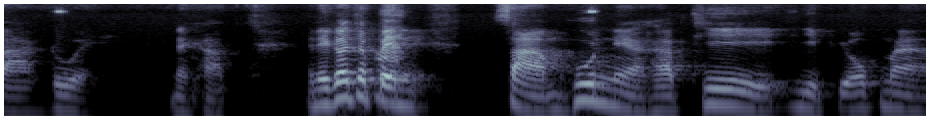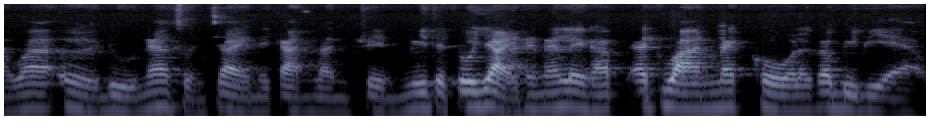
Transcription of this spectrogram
ตาร์ด้วยนะครับอันนี้ก็จะเป็น 3 หุ้นเนี่ยครับที่หยิบยกมาว่าเออดูน่าสนใจในการรันเทรนมีแต่ตัวใหญ่ทั้งนั้นเลยครับ Advanced Macro แล้วก็ BBL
